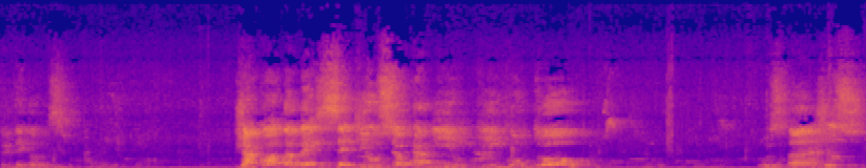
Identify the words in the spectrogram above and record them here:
32. Jacó também seguiu o seu caminho e encontrou os anjos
